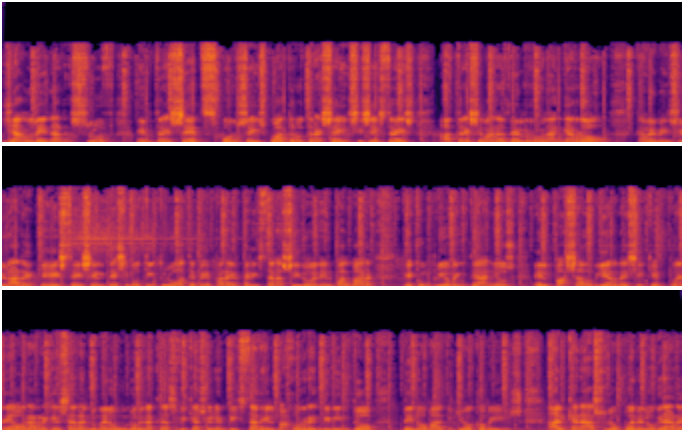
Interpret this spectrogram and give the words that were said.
Jan-Lennart Struff en tres sets por 6-4, 3-6 y 6-3 a tres semanas del Roland Garros. Cabe mencionar que este es el décimo título ATP para el tenista nacido en el Palmar que cumplió 20 años el pasado viernes y que puede ahora regresar al número uno de la clasificación en vista del bajo rendimiento de Novak Djokovic. Alcaraz lo puede lograr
